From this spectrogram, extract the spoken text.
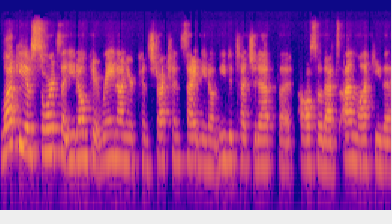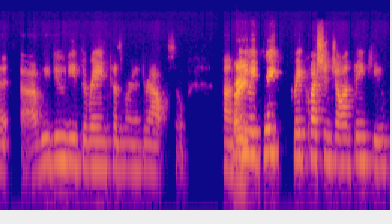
lucky of sorts that you don't get rain on your construction site and you don't need to touch it up, but also that's unlucky that uh, we do need the rain because we're in a drought. So um, right. anyway, great, great question, John. Thank you.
